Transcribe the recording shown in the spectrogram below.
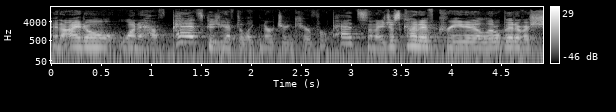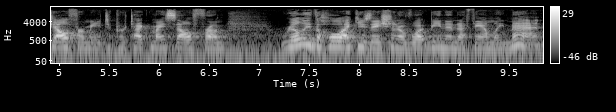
and I don't want to have pets because you have to like nurture and care for pets. And I just kind of created a little bit of a shell for me to protect myself from really the whole accusation of what being in a family meant.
